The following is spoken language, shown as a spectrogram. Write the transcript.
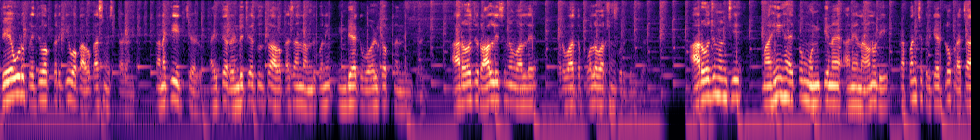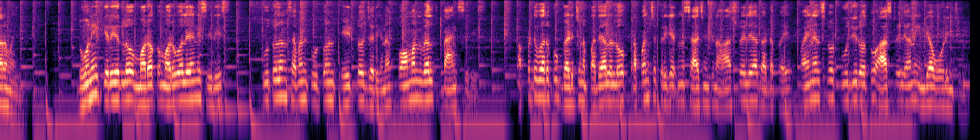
దేవుడు ప్రతి ఒక్కరికి ఒక అవకాశం ఇస్తాడంట. తనకి ఇచ్చాడు. అయితే రెండు చేతులతో అవకాశాన్ని అందుకొని ఇండియాకి వరల్డ్ కప్ అందించాడు ఆ రోజు రాళ్ళు ఇసిన వాళ్ళే తర్వాత పూల వర్షం కురిపించాడు. ఆ రోజు నుంచి మహీ హైతో మున్కిన అనే నానుడి ప్రపంచ క్రికెట్లో ప్రచారమైంది. ధోని కెరీర్లో మరొక మరువలేని series two thousand seven two thousand ఎయిట్లో జరిగిన కామన్వెల్త్ బ్యాంక్ సిరీస్. అప్పటి వరకు గడిచిన పదేళ్ళలో ప్రపంచ క్రికెట్ను శాసించిన ఆస్ట్రేలియా గడ్డపై ఫైనల్స్లో టూ జీరోతో ఆస్ట్రేలియాను ఇండియా ఓడించింది.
